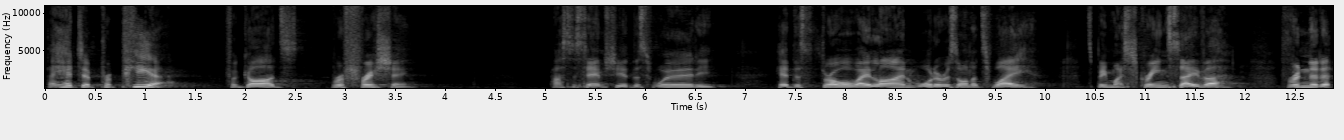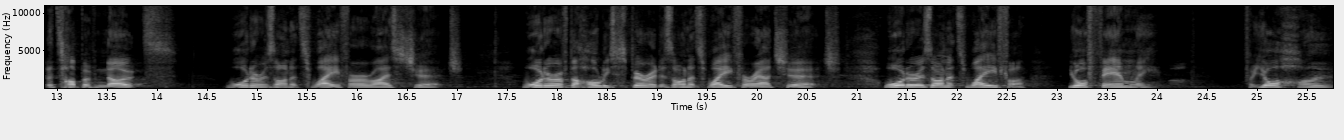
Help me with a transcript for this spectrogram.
They had to prepare for God's refreshing. Pastor Sam shared this word. He had this throwaway line water is on its way. It's been my screensaver. I've written it at the top of notes. Water is on its way for Arise Church. Water of the Holy Spirit is on its way for our church. Water is on its way for your family, for your home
